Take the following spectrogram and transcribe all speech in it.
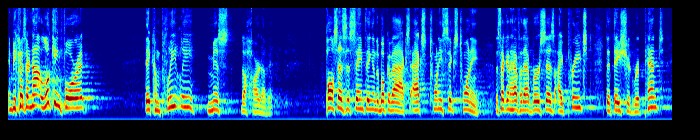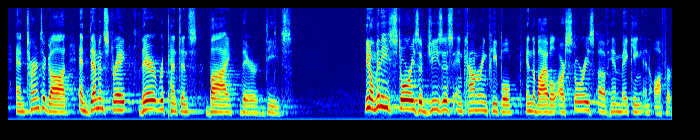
And because they're not looking for it, they completely miss the heart of it. Paul says the same thing in the book of Acts, Acts 26 20. The second half of that verse says, I preached that they should repent and turn to God and demonstrate their repentance by their deeds. You know, many stories of Jesus encountering people in the Bible are stories of him making an offer.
